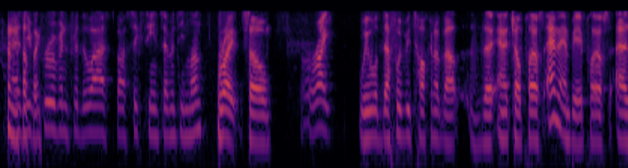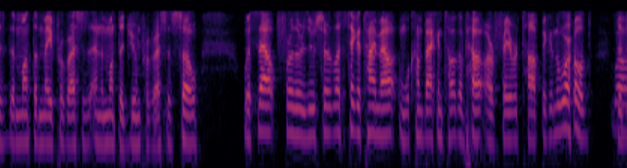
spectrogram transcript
as Nothing. you've proven for the last about 16, 17 months. Right. So Right. we will definitely be talking about the NHL playoffs and the NBA playoffs as the month of May progresses and the month of June progresses. So, without further ado, sir, let's take a time out and we'll come back and talk about our favorite topic in the world, Well- the.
